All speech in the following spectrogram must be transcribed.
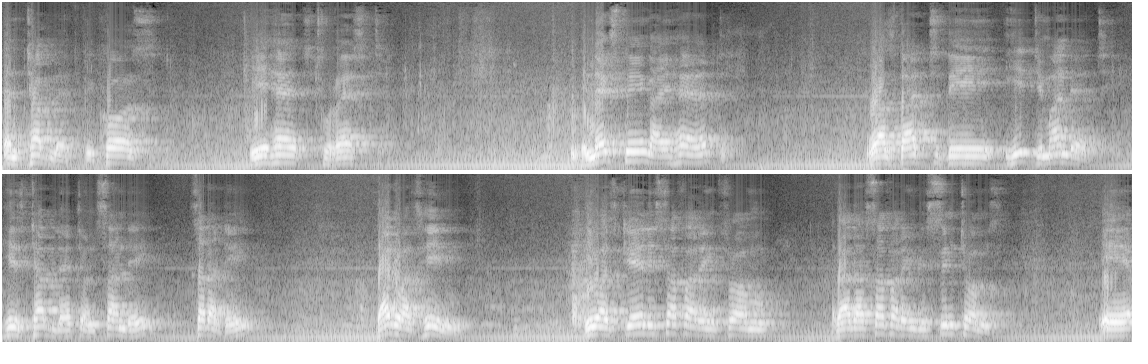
and tablet because he had to rest. The next thing I heard was that the, he demanded his tablet on Sunday, Saturday. That was him. He was clearly suffering from, rather suffering the symptoms uh,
